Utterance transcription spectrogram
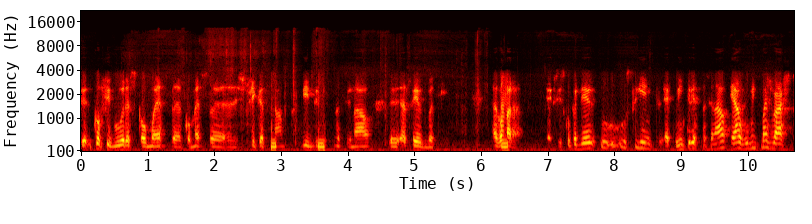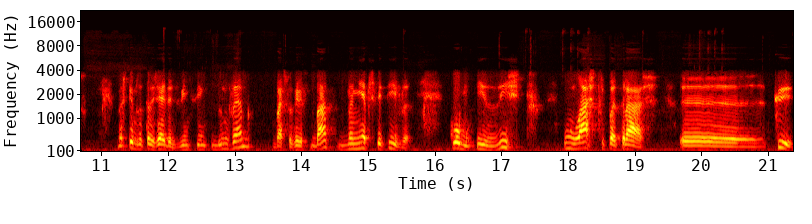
eh, configura-se como essa, como essa justificação de interesse nacional eh, a ser debatido. Agora, é preciso compreender o, o seguinte, é que o interesse nacional é algo muito mais vasto. Nós temos a tragédia de 25 de novembro, vai-se fazer esse debate, na minha perspectiva, como existe um lastro para trás eh, que,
